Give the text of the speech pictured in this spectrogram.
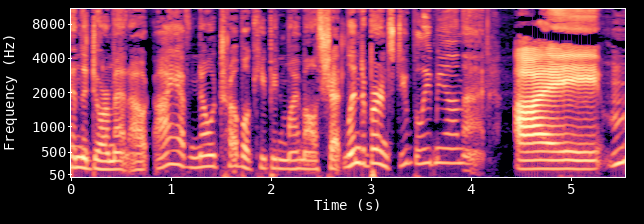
and the doormat out. I have no trouble keeping my mouth shut. Linda Burns, do you believe me on that? I mm,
